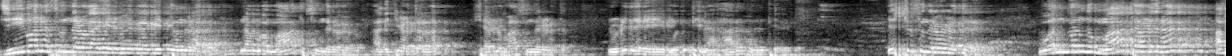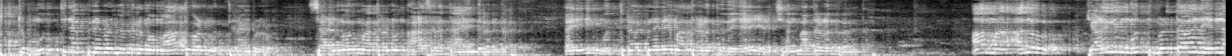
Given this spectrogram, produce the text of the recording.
ಜೀವನ ಸುಂದರವಾಗಿ ಇರಬೇಕಾಗಿತ್ತಂದ್ರ ನಮ್ಮ ಮಾತು ಸುಂದರವಾಗಿ ಅದಕ್ಕೆ ಹೇಳ್ತಾರ ಶರಣ ಬಹಳ ಸುಂದರ ಹೇಳ್ತಾರೆ. ನುಡಿದರೆ ಮುತ್ತಿನ ಹಾರದಂತೇಳಿ ಎಷ್ಟು ಸುಂದರವಾಗಿ ಹೇಳ್ತಾರೆ. ಒಂದೊಂದು ಮಾತಾಡಿದ್ರೆ ಅಷ್ಟು ಮುತ್ತಿನ ಬಿಡ್ಬೇಕು ನಮ್ಮ ಮಾತುಗಳು, ಮುತ್ತಿನ ಬಿಡು ಸಣ್ಣ ಮಗು ಮಾತಾಡ್ಬೋದು ಭಾಳ ಸಲ ತಾಯಂದ್ರ ಅಂತ ಐ ಮುತ್ತಿನ ಪ್ಲೇನೇ ಮಾತಾಡುತ್ತದೆ ಎಷ್ಟು ಚಂದ ಮಾತಾಡುತ್ತದೆ ಅಂತ. ಆ ಮಾ, ಅದು ಕೆಳಗೆ ಮುತ್ತು ಬೀಳ್ತಾವನೇ ಇಲ್ಲ.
